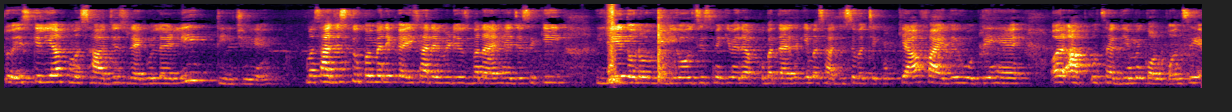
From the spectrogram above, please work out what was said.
तो इसके लिए आप मसाजेस रेगुलरली दीजिए। मसाजेस के ऊपर मैंने कई सारे वीडियोस बनाए हैं, जैसे कि ये दोनों वीडियोस जिसमें कि मैंने आपको बताया था कि मसाजेस से बच्चे को क्या फ़ायदे होते हैं और आपको सर्दियों में कौन कौन से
